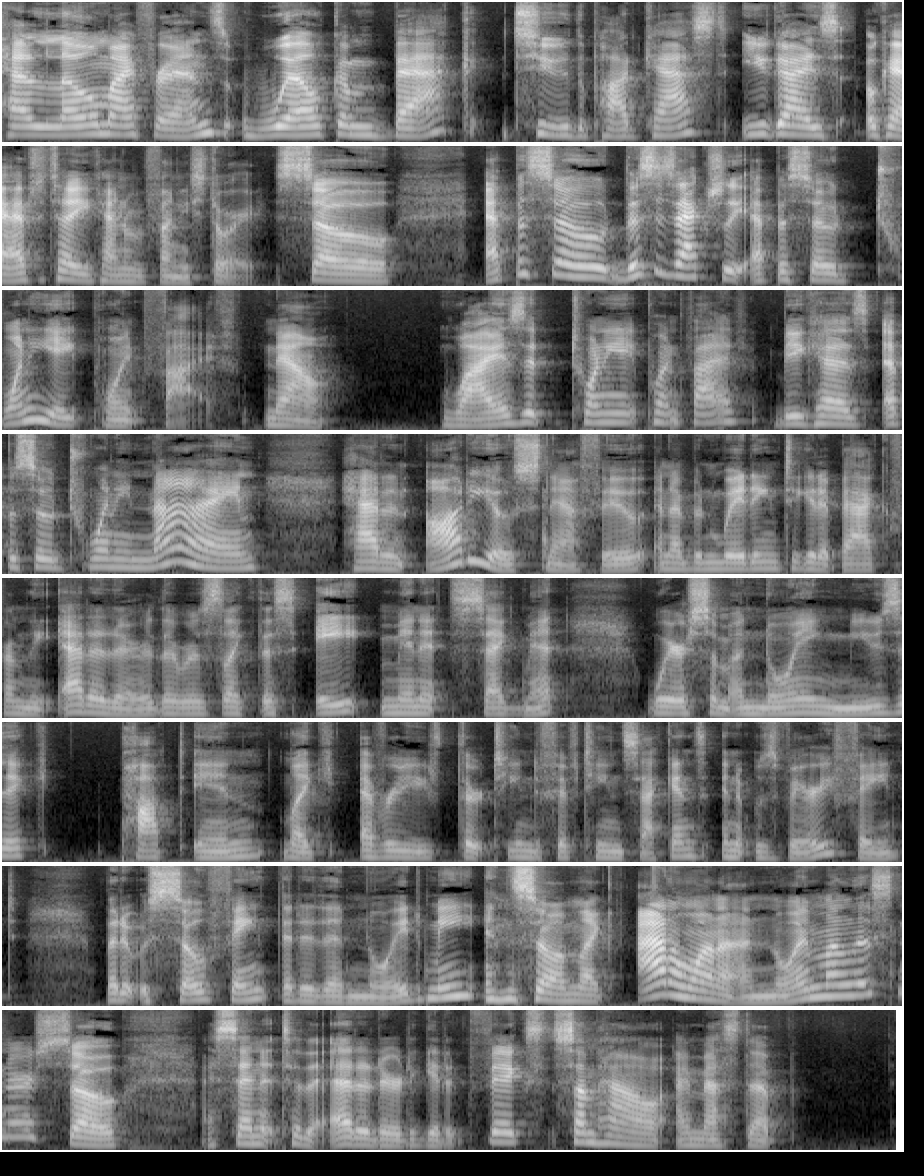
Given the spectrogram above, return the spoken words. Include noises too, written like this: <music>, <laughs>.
Hello, my friends. Welcome back to the podcast. You guys, okay, I have to tell you kind of a funny story. So, episode, this is actually episode 28.5. Now, why is it 28.5? Because episode 29 had an audio snafu, and I've been waiting to get it back from the editor. There was like this eight minute segment where some annoying music popped in like every 13 to 15 seconds and it was very faint but it was so faint that it annoyed me <laughs> and so i'm like i don't want to annoy my listeners so i sent it to the editor to get it fixed. Somehow i messed up.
